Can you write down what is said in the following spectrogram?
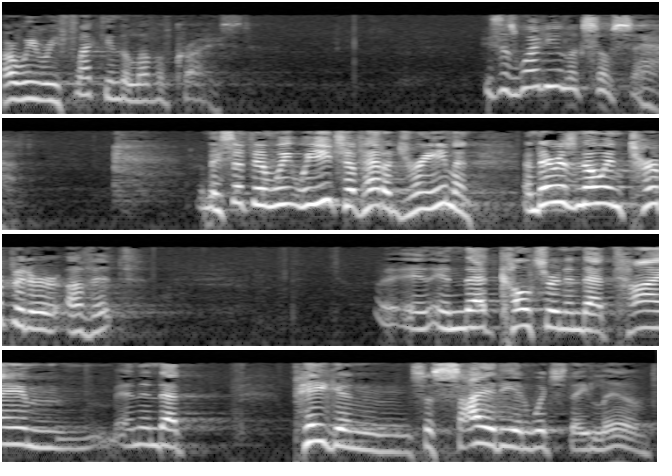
Are we reflecting the love of Christ? He says, Why do you look so sad? And they said to him, We, we each have had a dream, and, and there is no interpreter of it. In, in that culture and in that time and in that pagan society in which they lived.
